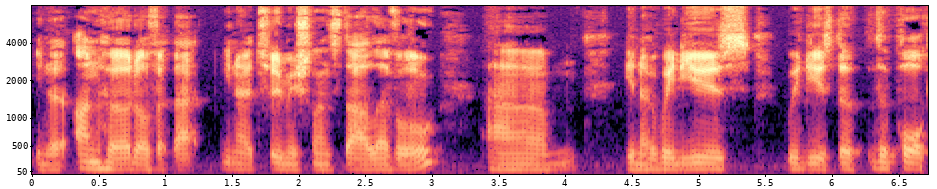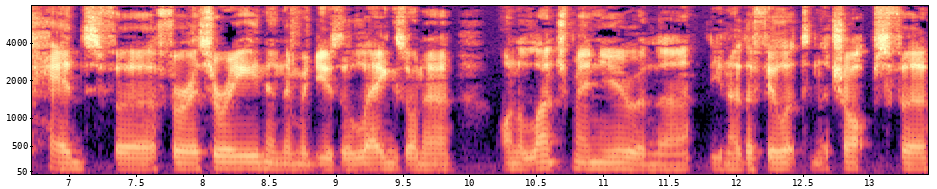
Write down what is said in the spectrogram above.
you know, unheard of at that, you know, two Michelin star level. Um, you know, we'd use, we'd use the, the pork heads for, for a terrine and then we'd use the legs on a, on a lunch menu and the, you know, the fillets and the chops for,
